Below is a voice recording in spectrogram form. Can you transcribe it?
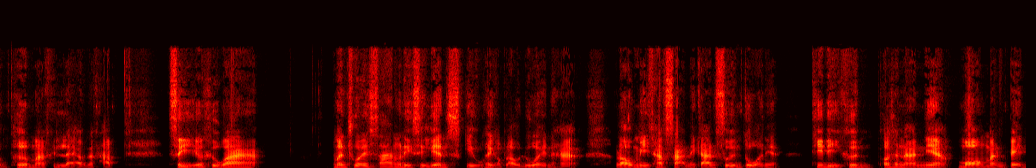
นเพิ่มมากขึ้นแล้วนะครับสี่ก็คือว่ามันช่วยสร้าง resilience skill ให้กับเราด้วยนะฮะเรามีทักษะในการฟื้นตัวเนี่ยที่ดีขึ้น เพราะฉะนั้นเนี่ยมองมันเป็น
